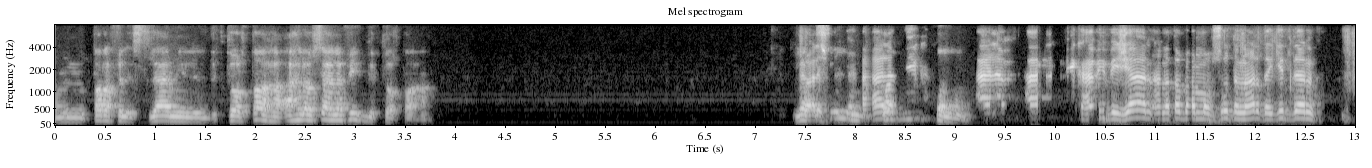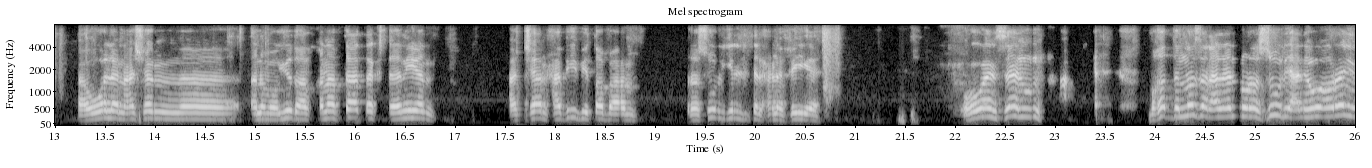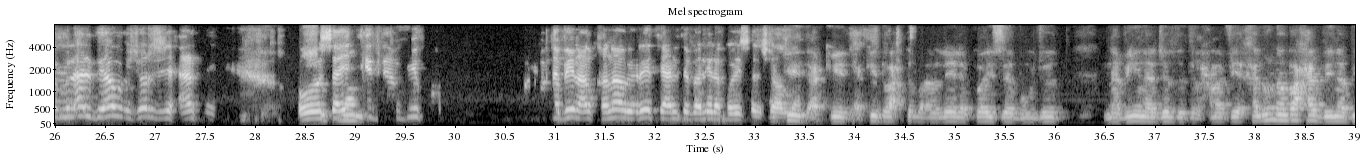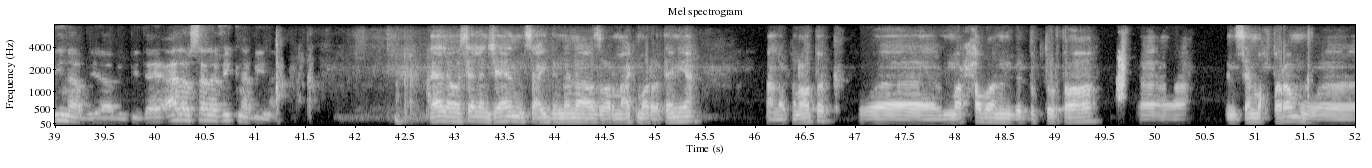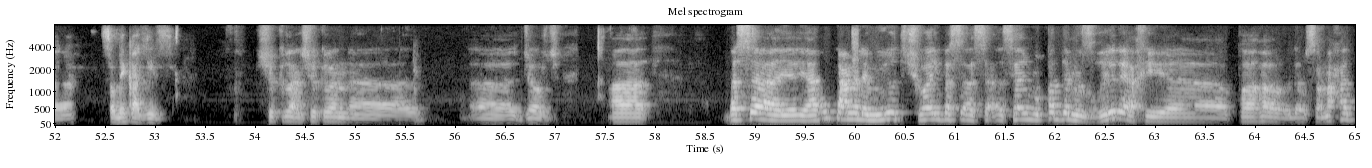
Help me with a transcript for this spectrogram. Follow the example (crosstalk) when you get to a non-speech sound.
من الطرف الإسلامي للدكتور طه. أهلا وسهلا فيك دكتور طه. لا أهلا بك أهلا أهلا بك حبيبي جان. أنا طبعا مبسوط النهارده جدا. اولا عشان أنا موجود على القناة بتاعتك ثانيا عشان حبيبي طبعا رسول جلدة الحنفية. وهو إنسان بغض النظر على إنه رسول يعني هو قريب من قلبي قوي جورج يعني. وسعيد جدا بيكم. متابعين على القناة ويا ريت يعني تبقى ليلة كويسة إن شاء الله. أكيد أكيد أكيد راح تبقى ليلة كويسة بوجود نبينا جلدة الحنفية. خلونا نرحب بنبينا بالبداية. أهلا وسهلا فيك نبينا. أهلا وسهلا جان سعيد إن أنا أظهر معك مرة ثانية على قناتك ومرحبا بالدكتور طه. إنسان محترم وصديق عزيز. شكرا شكرا جورج. بس يا ريت تعمل ميوت شوي بس أسوي مقدمه صغيرة أخي طه لو سمحت.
